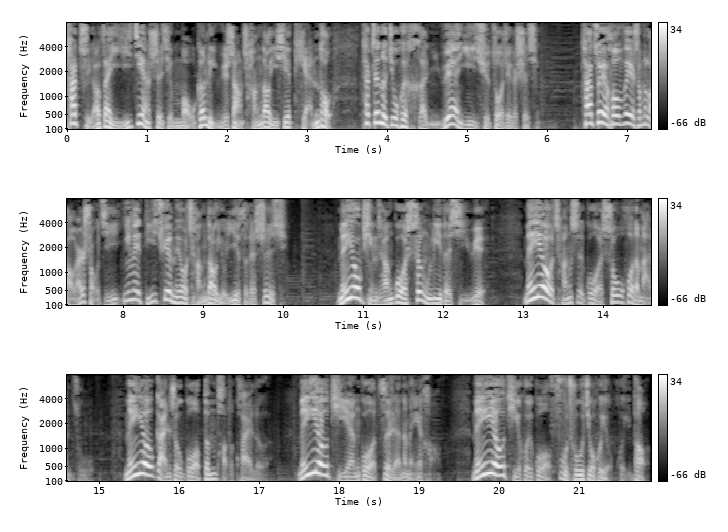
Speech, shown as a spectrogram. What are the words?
他只要在一件事情、某个领域上尝到一些甜头，他真的就会很愿意去做这个事情。他最后为什么老玩手机？因为的确没有尝到有意思的事情，没有品尝过胜利的喜悦，没有尝试过收获的满足，没有感受过奔跑的快乐，没有体验过自然的美好，没有体会过付出就会有回报。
